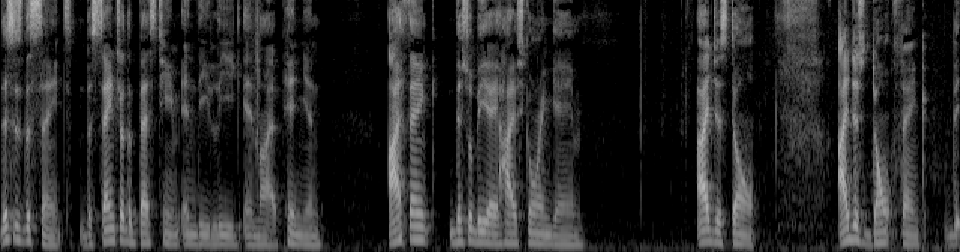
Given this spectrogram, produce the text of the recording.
This is the Saints. The Saints are the best team in the league, in my opinion. I think this will be a high scoring game. I just don't. I just don't think the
